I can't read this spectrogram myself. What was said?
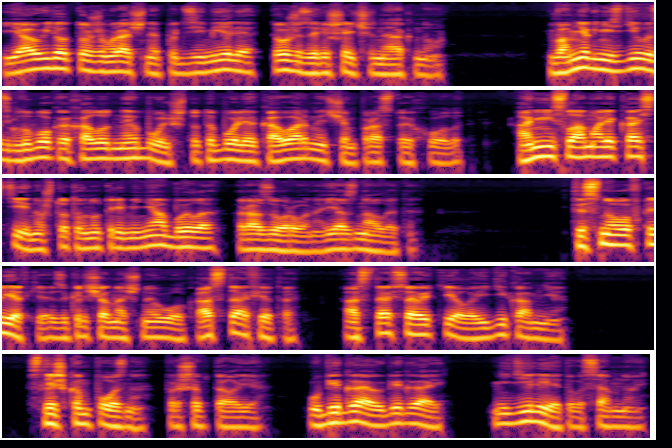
Я увидел тоже мрачное подземелье, тоже зарешеченное окно. Во мне гнездилась глубокая холодная боль, что-то более коварное, чем простой холод. Они не сломали костей, но что-то внутри меня было разорвано, я знал это. «Ты снова в клетке!» — закричал ночной волк. «Оставь это! Оставь свое тело, иди ко мне!» «Слишком поздно!» — прошептал я. «Убегай, убегай! Не дели этого со мной.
